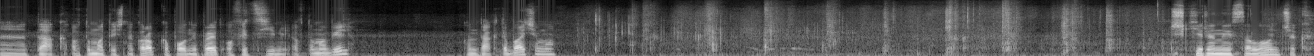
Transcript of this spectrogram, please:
Е, Так, автоматична коробка, повний привід, офіційний автомобіль. Контакти бачимо. Шкіряний салончик.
